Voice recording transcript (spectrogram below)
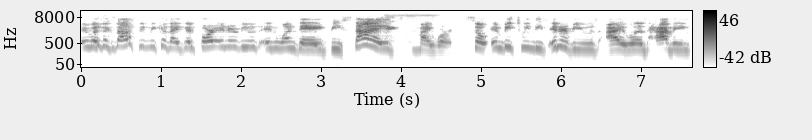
it was exhausting because I did four interviews in one day besides my work. So in between these interviews, I was having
